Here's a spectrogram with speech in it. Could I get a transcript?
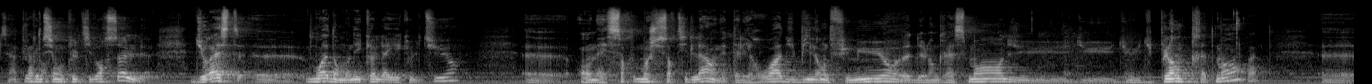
C'est un peu comme si on cultive hors sol. Du reste, euh, moi, dans mon école d'agriculture, euh, on est sorti, moi je suis sorti de là, on était les rois du bilan de fumure, euh, de l'engraissement, du, plan de traitement. Euh,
